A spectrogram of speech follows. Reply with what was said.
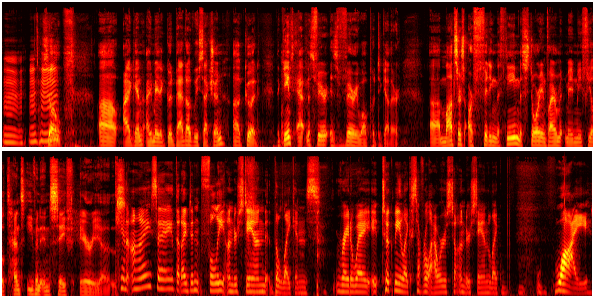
Mm. Mm-hmm. So, uh, again, I made a good, bad, ugly section. Uh, good. The game's atmosphere is very well put together. Uh, monsters are fitting the theme. The story environment made me feel tense, even in safe areas. Can I say that I didn't fully understand the lycans right away? It took me like several hours to understand like why.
